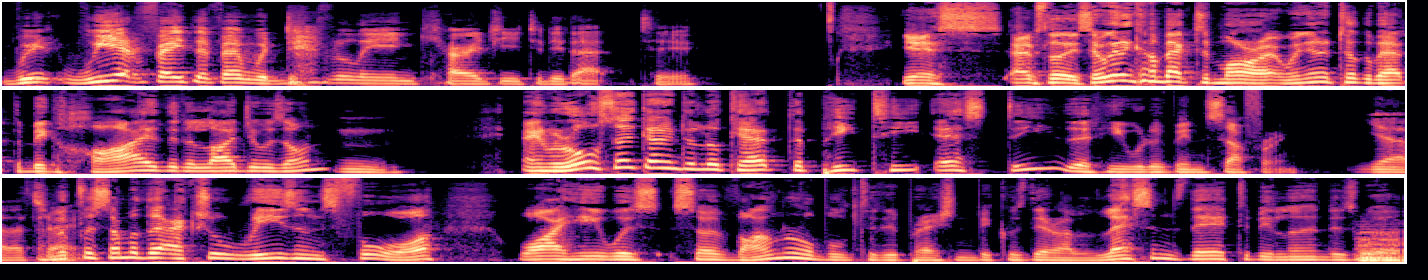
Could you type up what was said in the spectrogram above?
we, we at Faith FM would definitely encourage you to do that too. Yes, absolutely. So we're going to come back tomorrow and we're going to talk about the big high that Elijah was on. Mm. And we're also going to look at the PTSD that he would have been suffering. Yeah, that's And right. look for some of the actual reasons for why he was so vulnerable to depression because there are lessons there to be learned as well.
